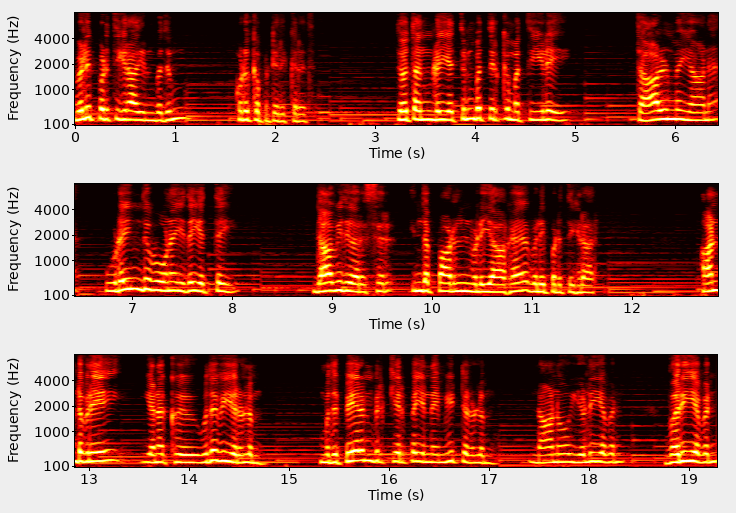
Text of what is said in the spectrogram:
வெளிப்படுத்துகிறார் என்பதும் கொடுக்கப்பட்டிருக்கிறது. இதோ தன்னுடைய துன்பத்திற்கு மத்தியிலே தாழ்மையான உடைந்து போன இதயத்தை தாவீது அரசர் இந்த பாடலின் வழியாக வெளிப்படுத்துகிறார். ஆண்டவரே எனக்கு உதவியருளும் உமது பேரன்பிற்கேற்ப என்னை மீட்டருளும். நானோ எளியவன் வறியவன்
